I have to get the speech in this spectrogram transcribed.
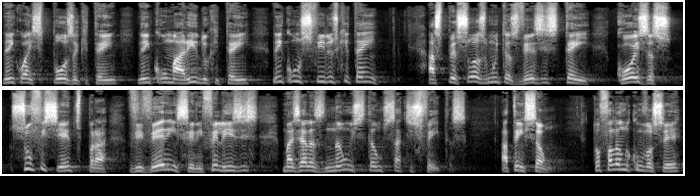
nem com a esposa que tem, nem com o marido que tem, nem com os filhos que tem. As pessoas muitas vezes têm coisas suficientes para viverem e serem felizes, mas elas não estão satisfeitas. Atenção, estou falando com você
